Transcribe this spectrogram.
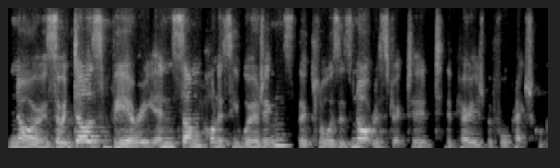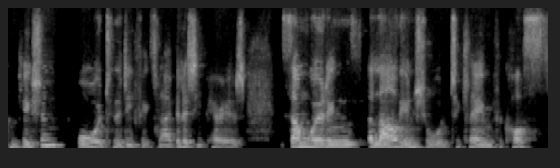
No, so it does vary. In some policy wordings, the clause is not restricted to the period before practical completion or to the defects liability period. Some wordings allow the insured to claim for costs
